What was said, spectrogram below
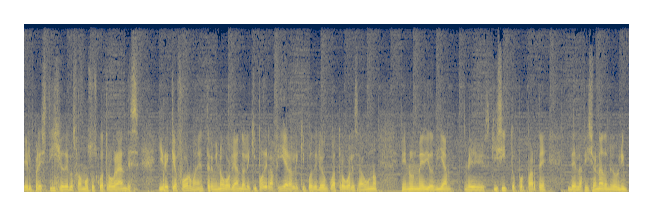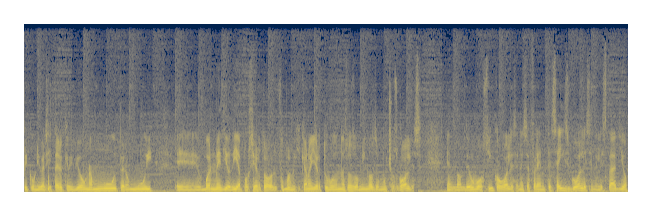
el prestigio de los famosos cuatro grandes. ¿Y de qué forma? Eh? Terminó goleando al equipo de la Fiera, al equipo de León, cuatro goles a uno en un mediodía eh, exquisito por parte del aficionado en el Olímpico Universitario que vivió una muy, pero muy eh, buen mediodía. Por cierto, el fútbol mexicano ayer tuvo uno de esos domingos de muchos goles en donde hubo cinco goles en ese frente, seis goles en el estadio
